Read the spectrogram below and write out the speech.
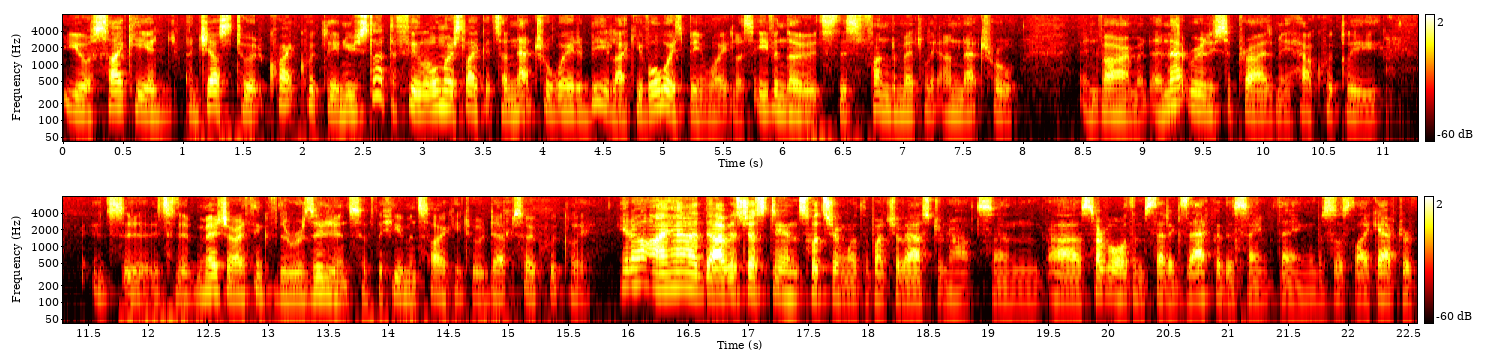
your psyche ad adjusts to it quite quickly, and you start to feel almost like it's a natural way to be, like you've always been weightless, even though it's this fundamentally unnatural environment. And that really surprised me how quickly it's, uh, it's the measure, I think, of the resilience of the human psyche to adapt so quickly. You know, I had I was just in Switzerland with a bunch of astronauts, and uh, several of them said exactly the same thing. It was just like after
